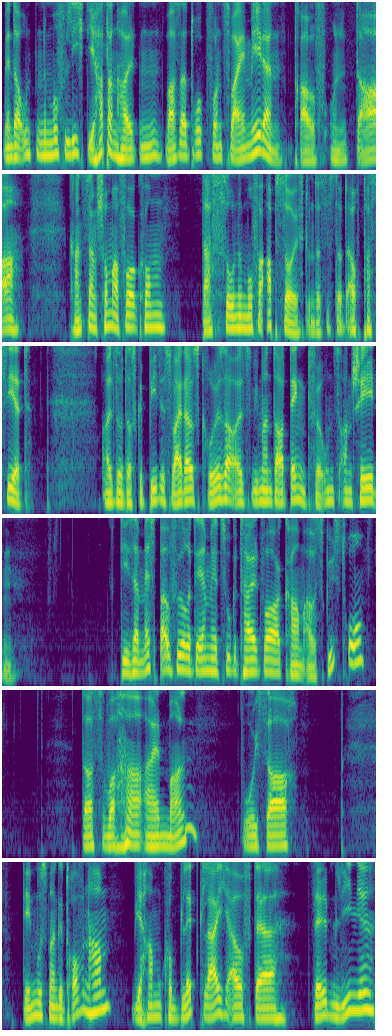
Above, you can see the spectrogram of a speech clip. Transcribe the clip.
Wenn da unten eine Muffel liegt, die hat dann halt einen Wasserdruck von zwei Metern drauf. Und da kann es dann schon mal vorkommen, dass so eine Muffe absäuft. Und das ist dort auch passiert. Also das Gebiet ist weitaus größer, als wie man da denkt, für uns an Schäden. Dieser Messbauführer, der mir zugeteilt war, kam aus Güstrow. Das war ein Mann, wo ich sage, den muss man getroffen haben. Wir haben komplett gleich auf derselben Linie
